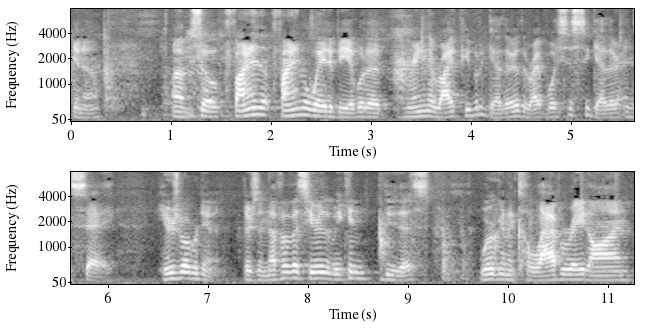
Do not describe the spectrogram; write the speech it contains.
you know. Um, so finding finding a way to be able to bring the right people together, the right voices together, and say, here's what we're doing. There's enough of us here that we can do this. We're going to collaborate on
